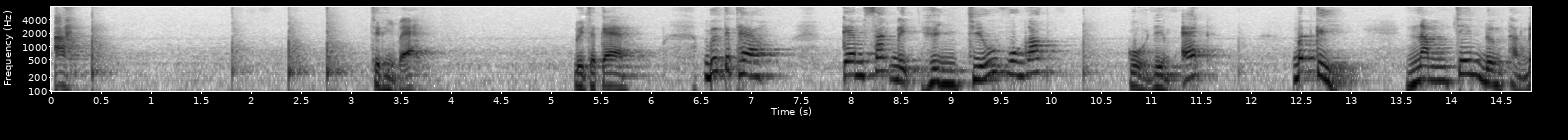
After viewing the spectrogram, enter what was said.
A trên hình vẽ. Đưa cho các em. Bước tiếp theo, các em xác định hình chiếu vuông góc của điểm S bất kỳ nằm trên đường thẳng D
